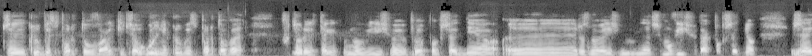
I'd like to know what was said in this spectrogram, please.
czy kluby sportu walki, czy ogólnie kluby sportowe, w których, tak jak mówiliśmy po- poprzednio, yy, rozmawialiśmy, znaczy mówiliśmy tak poprzednio, że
